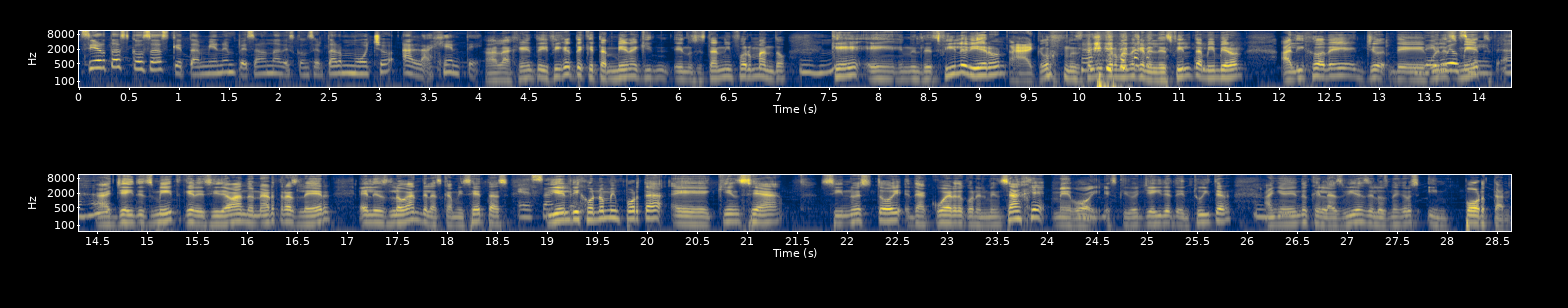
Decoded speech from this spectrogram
ciertas cosas que también empezaron a desconcertar mucho a la gente. A la gente. Y fíjate que también aquí eh, nos están informando que eh, en el desfile vieron, ay, ¿cómo? nos están informando que en el desfile también vieron al hijo de, Jo- de De Will, Will Smith, a Jade Smith, que decidió abandonar tras leer el eslogan de las camisetas. Y él dijo, no me importa eh, quién sea, si no estoy de acuerdo con el mensaje, me voy. Ujú. Escribió Jade en Twitter, añadiendo que las vidas de los negros importan.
